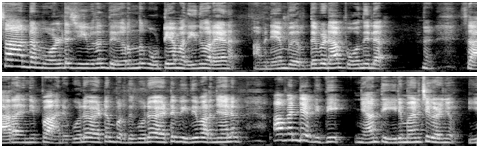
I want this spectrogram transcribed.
സാറിന്റെ മോളുടെ ജീവിതം തീർന്നു കൂട്ടിയാൽ മതി എന്ന് പറയാണ്. അവനെ ഞാൻ വെറുതെ വിടാൻ പോകുന്നില്ല. സാറ ഇനിയിപ്പോൾ അനുകൂലമായിട്ടും പ്രതികൂലമായിട്ടും വിധി പറഞ്ഞാലും അവന്റെ വിധി ഞാൻ തീരുമാനിച്ചു കഴിഞ്ഞു. ഈ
